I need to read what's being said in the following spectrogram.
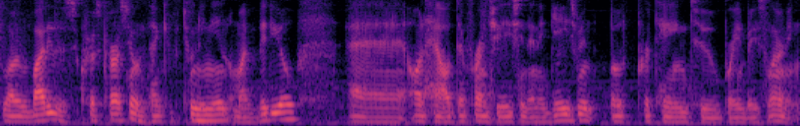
Hello everybody, this is Chris Curcio and thank you for tuning in on my video uh, on how differentiation and engagement both pertain to brain-based learning.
